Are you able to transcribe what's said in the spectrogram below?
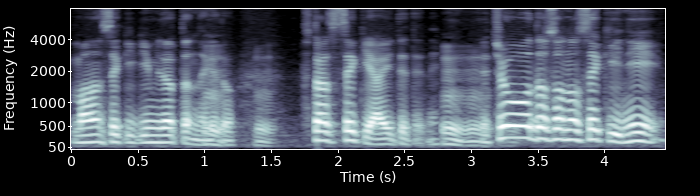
満席気味だったんだけど、うん2つ席空いててね、うんうん。でちょうどその席に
